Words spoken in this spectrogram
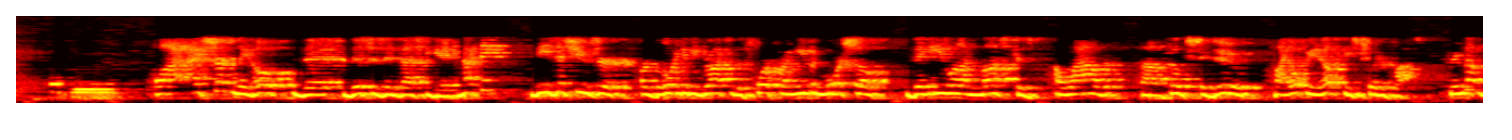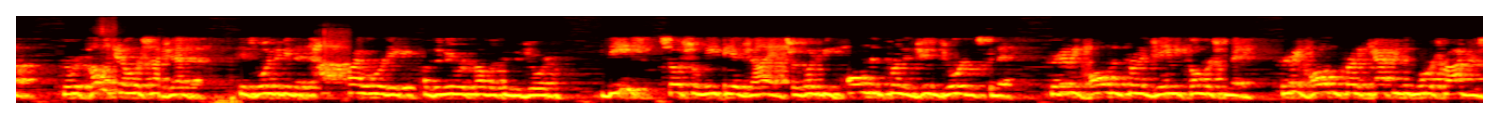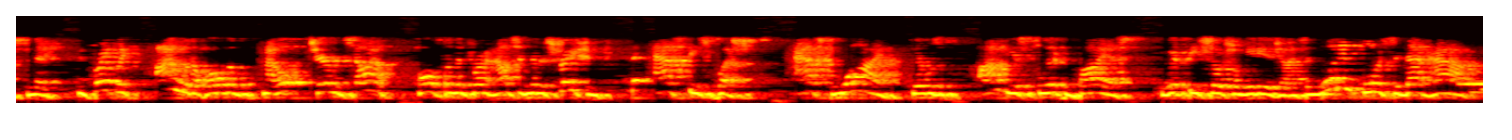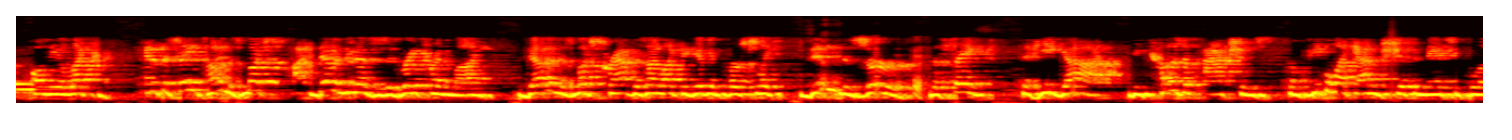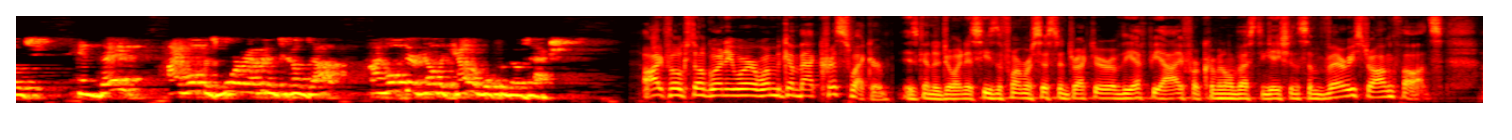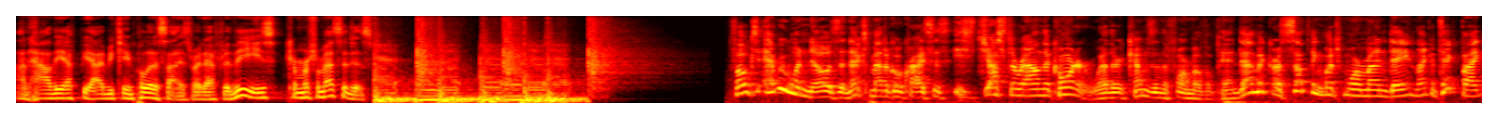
Well, I, certainly hope that this is investigated. I think these issues are, are going to be brought to the forefront even more so than Elon Musk has allowed uh, folks to do by opening up these Twitter pods. Remember, the Republican oversight agenda is going to be the top priority of the new Republican majority. These social media giants are going to be hauled in front of Jim Jordan's committee. They're going to be hauled in front of Jamie Comer's committee. They're going to be hauled in front of Cathy McMorris Rodgers' committee. And frankly, I would have hauled them, and I hope Chairman Stiles hauls them in front of House administration to ask these questions. Ask why there was obvious political bias with these social media giants and what influence did that have on the electorate? And at the same time, as much, I, Devin Nunes is a great friend of mine. Devin, as much crap as I like to give him personally, didn't deserve the fate that he got because of actions from people like Adam Schiff and Nancy Pelosi. And they, I hope as more evidence comes out, I hope they're held accountable for those actions. All right, folks, don't go anywhere. When we come back, Chris Swecker is going to join us. He's the former assistant director of the FBI for criminal investigations. Some very strong thoughts on how the FBI became politicized right after these commercial messages. Folks, everyone knows the next medical crisis is just around the corner, whether it comes in the form of a pandemic or something much more mundane like a tick bite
